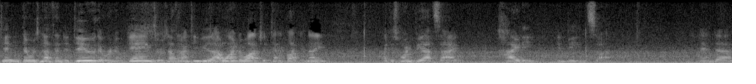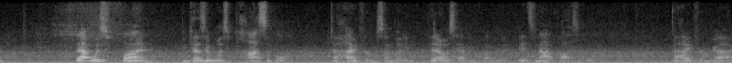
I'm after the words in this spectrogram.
didn't. There was nothing to do. There were no games. There was nothing on TV that I wanted to watch at 10 o'clock at night. I just wanted to be outside, hiding and being sought. And uh, that was fun because it was possible to hide from somebody that I was having fun with. It's not possible to hide from God.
